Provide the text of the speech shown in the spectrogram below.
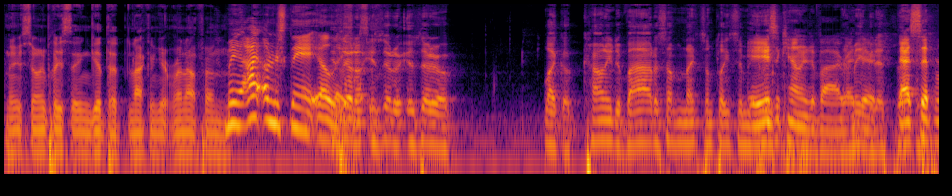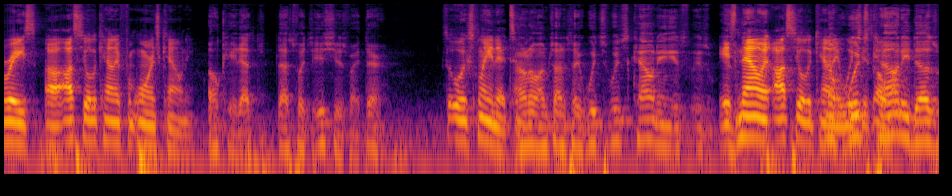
Maybe it's the only place they can get that they're not going to get run out from. Man, I understand LA. Is there a, is there a, is there a like a county divide or something like someplace in it between? is a county divide right there. That separates uh, Osceola County from Orange County. Okay, that's that's what your issue is right there. So explain that to I me. don't know. I'm trying to say which which county is, is It's now in Osceola County, no, which, which is oh, county does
